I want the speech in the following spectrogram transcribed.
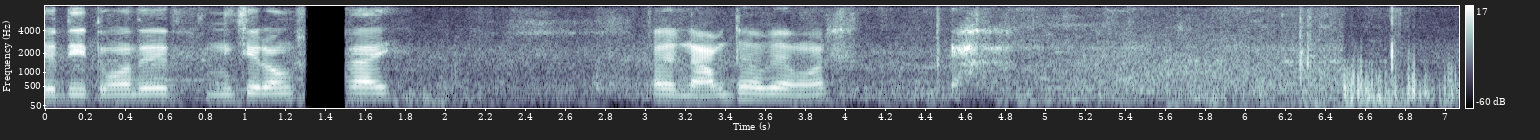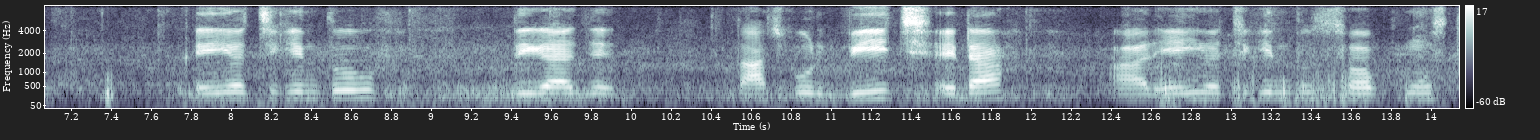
যদি তোমাদের নিচের অংশ খায় তাহলে নামতে হবে আমার। এই হচ্ছে কিন্তু দীঘা যে তাজপুর বিচ এটা। আর এই হচ্ছে কিন্তু সব সমস্ত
